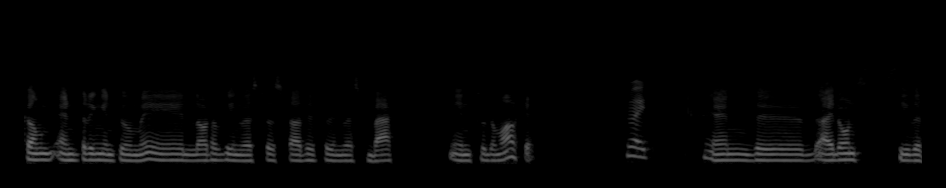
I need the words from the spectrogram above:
come entering into May, a lot of the investors started to invest back into the market. Right. And uh, i don't see the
